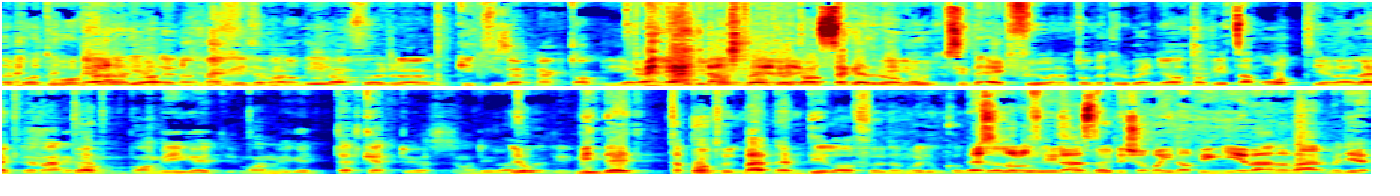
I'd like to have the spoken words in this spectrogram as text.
Ebben a durvságban. Megnézem a Délalföldről, kik fizetnek tagdíjat. Most konkrétan Szegedről amúgy szinte egy fő, nem tudom, de körülbelül ennyi a taglétszám ott jelenleg. De várj, tehát... van, van, még egy, van még egy, tehát kettő azt hiszem a Délalföldi. Jó, mindegy, tehát pont, hogy már nem Délalföldön vagyunk. De ezt Oroszki Lászlót és a mai napig nyilván a Vármegye.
